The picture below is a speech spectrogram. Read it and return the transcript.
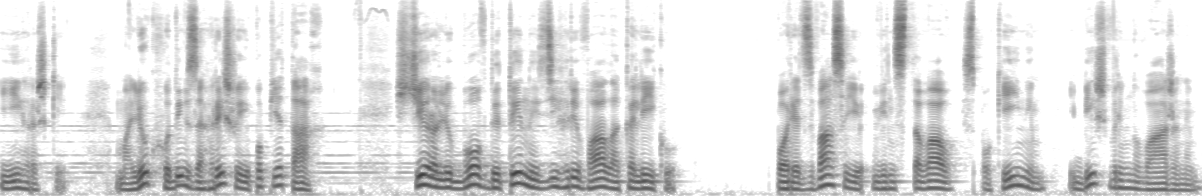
іграшки. Малюк ходив за Гришею по п'ятах. Щира любов дитини зігрівала каліку. Поряд з Васею він ставав спокійним і більш врівноваженим.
